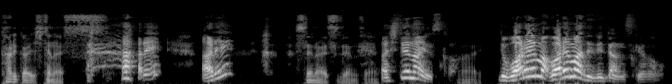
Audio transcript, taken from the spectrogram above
カリカリしてないです。あれ？あれ？してないです、全然。あ、してないですか？はい。で、割れま、割れまで出たんですけど。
